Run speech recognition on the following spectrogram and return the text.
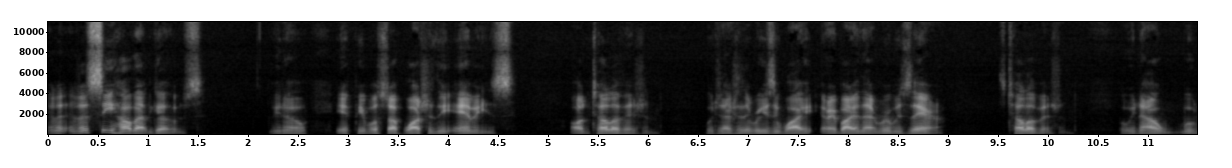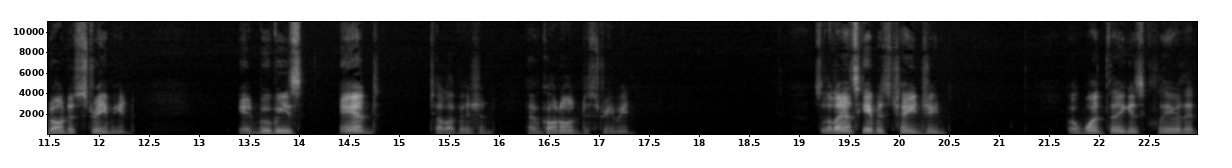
And, and let's see how that goes. You know, if people stop watching the Emmys on television, which is actually the reason why everybody in that room is there. It's television. But we now moved on to streaming. And movies and television have gone on to streaming. So the landscape is changing. But one thing is clear that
